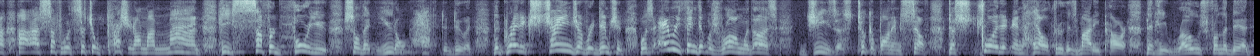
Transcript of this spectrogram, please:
I, I, suffer with such oppression on my mind. He suffered for you so that you don't have to do it. The great exchange of redemption was everything that was wrong with us. Jesus took upon himself, destroyed it in hell through his mighty power. Then he rose from the dead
